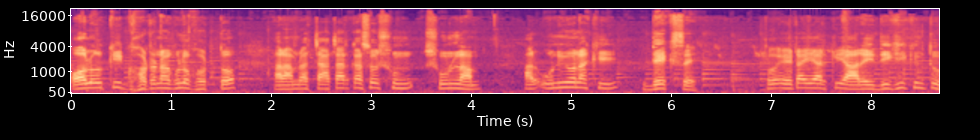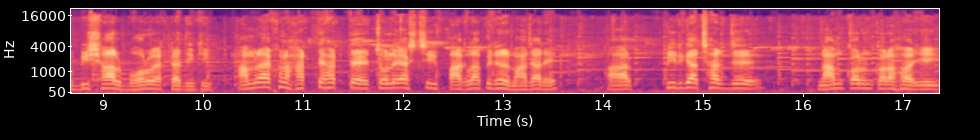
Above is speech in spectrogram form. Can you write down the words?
অলৌকিক ঘটনাগুলো ঘটতো আর আমরা চাচার কাছেও শুন- শুনলাম আর উনিও নাকি দেখছে। তো এটাই আর কি, আর এই দিঘি কিন্তু বিশাল বড় একটা দিঘি। আমরা এখন হাঁটতে হাঁটতে চলে আসছি পাগলা পীরের মাজারে আর পীরগাছার যে নামকরণ করা হয়, এই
